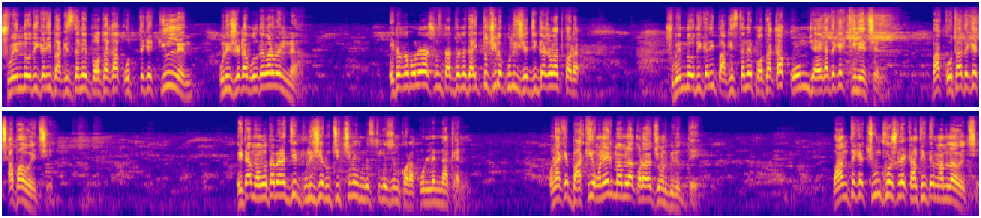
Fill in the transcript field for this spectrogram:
শুভেন্দু অধিকারী পাকিস্তানের পতাকা কোত্থেকে কিনলেন, উনি সেটা বলতে পারবেন না। এটাকে বলে আসুন, তার জন্য দায়িত্ব ছিল পুলিশের, জিজ্ঞাসাবাদ করা। শুভেন্দু অধিকারী পাকিস্তানের পতাকা কোন জায়গা থেকে কিনেছেন বা কোথা থেকে ছাপা হয়েছে? এটা মমতা ব্যানার্জির পুলিশের উচিত ছিল ইনভেস্টিগেশন করা, করলেন না কেন? ওনাকে বাকি অনেক মামলা করা হয়েছে ওর বিরুদ্ধে। পান থেকে চুন খসলে কাঁথিতে মামলা হয়েছে।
